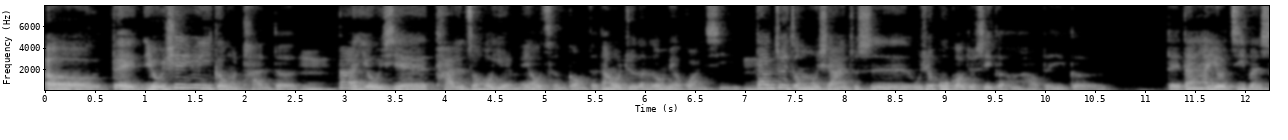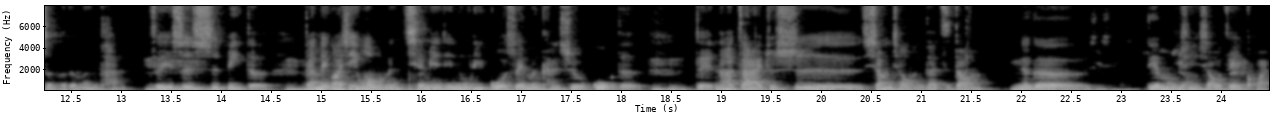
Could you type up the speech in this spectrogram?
呃，对，有一些愿意跟我们谈的，嗯，那有一些谈了之后也没有成功的，但我觉得都没有关系。嗯，但最终我现在就是，我觉得 Google 就是一个很好的一个。对，但它有基本审核的门槛，嗯、这也是势必的。嗯、但没关系，因为我们前面已经努力过，所以门槛是有过的。嗯、哼对，那再来就是像乔我应该知道、嗯、那个联盟行销这一块，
